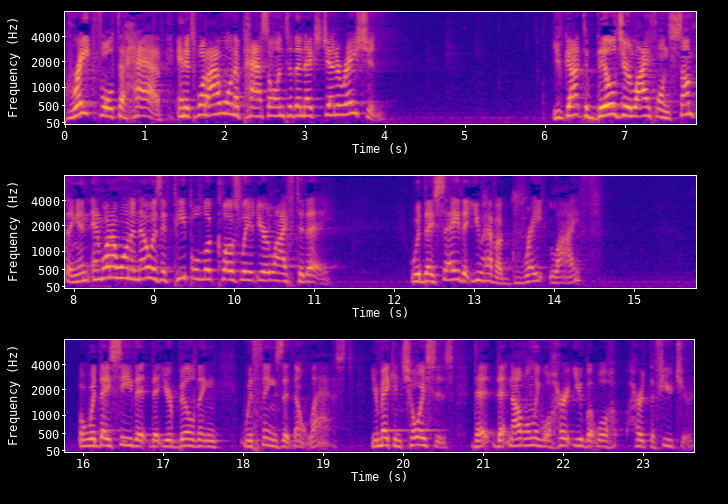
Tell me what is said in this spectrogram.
grateful to have. And it's what I want to pass on to the next generation. You've got to build your life on something. And, and what I want to know is if people look closely at your life today, would they say that you have a great life? Or would they see that, that you're building with things that don't last? You're making choices that, that not only will hurt you, but will hurt the future.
